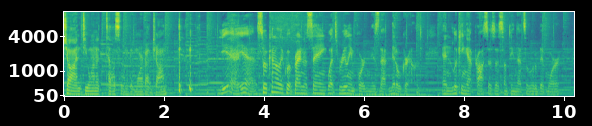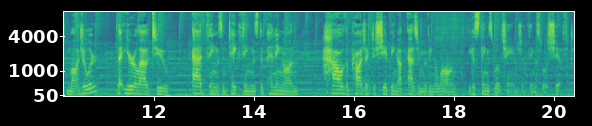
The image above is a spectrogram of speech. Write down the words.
John, do you want to tell us a little bit more about John? Yeah, yeah. So, kind of like what Brian was saying, what's really important is that middle ground and looking at process as something that's a little bit more modular, that you're allowed to add things and take things depending on how the project is shaping up as you're moving along, because things will change and things will shift.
